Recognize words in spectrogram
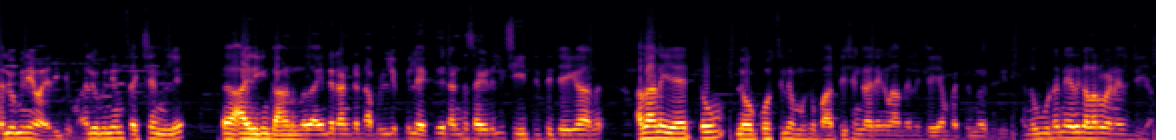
അലൂമിനിയം ആയിരിക്കും. അലൂമിനിയം സെക്ഷനിൽ ആയിരിക്കും കാണുന്നത്. അതിന്റെ രണ്ട് ഡബിൾ ലിപ്പിലേക്ക് രണ്ട് സൈഡിൽ ഷീറ്റ് ഇട്ട് ചെയ്യുകയാണ് അതാണ് ഏറ്റവും ലോ കോസ്റ്റിൽ നമുക്ക് പാർട്ടീഷൻ കാര്യങ്ങളാണെങ്കിലും ചെയ്യാൻ പറ്റുന്ന ഒരു രീതി. അത് വുഡൻ ഏത് കളർ വേണമെങ്കിലും ചെയ്യാം.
